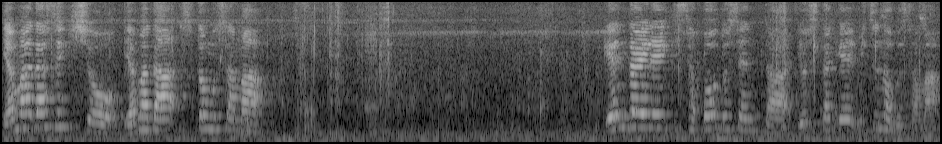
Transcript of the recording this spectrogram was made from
山田関省山田勉様。現代霊気サポートセンター吉武光信様。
